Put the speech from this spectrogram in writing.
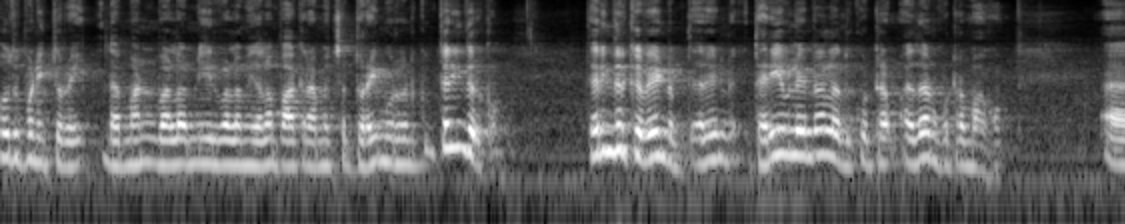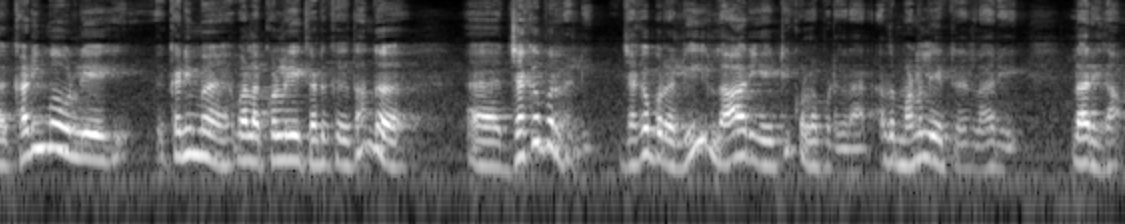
பொதுப்பணித்துறை இந்த மண் வளம் நீர் வளம் இதெல்லாம் பார்க்குற அமைச்சர் துறைமுருகனுக்கும் தெரிந்திருக்கும். தெரிந்திருக்க வேண்டும். தெரி தெரியவில்லை என்றால் அது குற்றம் அதுதான் குற்றமாகும். கனிம ஒல்லியை கனிம வள கொள்கையை தடுக்கிறது தான் அந்த ஜகபர் அலி. ஜகபர் அலி லாரி ஏற்றி கொல்லப்படுகிறார். அது மணல் ஏற்ற லாரி லாரி தான்.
